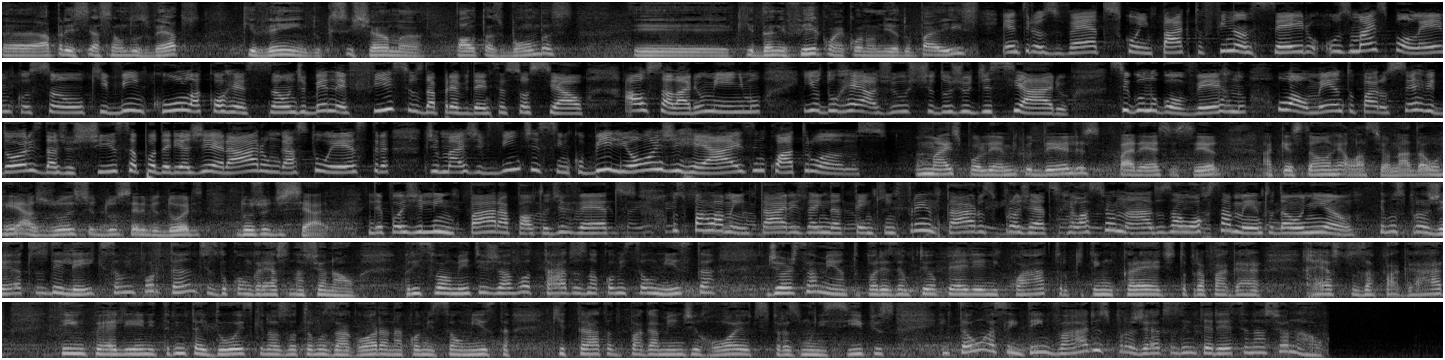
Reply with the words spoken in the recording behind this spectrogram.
eh, a apreciação dos vetos, que vem do que se chama pautas bombas e que danificam a economia do país. Entre os vetos com impacto financeiro, os mais polêmicos são o que vincula a correção de benefícios da Previdência Social ao salário mínimo e o do reajuste do judiciário. Segundo o governo, o aumento para os servidores da Justiça poderia gerar um gasto extra de mais de 25 bilhões de reais em quatro anos. O mais polêmico deles parece ser a questão relacionada ao reajuste dos servidores do Judiciário. Depois de limpar a pauta de vetos, os parlamentares ainda têm que enfrentar os projetos relacionados ao orçamento da União. Temos projetos de lei que são importantes do Congresso Nacional, principalmente já votados na comissão mista de orçamento. Por exemplo, tem o PLN 4, que tem um crédito para pagar restos a pagar, tem o PLN 32, que nós votamos agora na comissão mista, que trata do pagamento de royalties para os municípios. Então, assim, tem vários projetos de interesse nacional.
